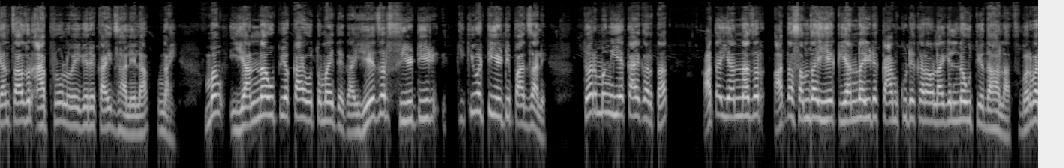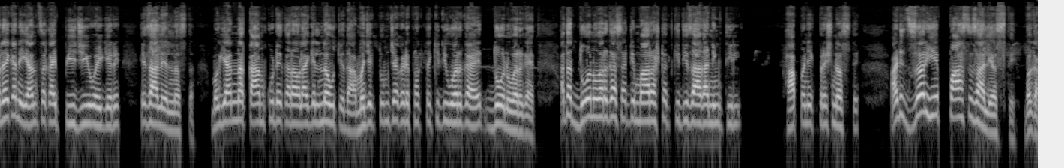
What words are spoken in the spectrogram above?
त्यांचा अजून ॲप्रोल वगैरे काही झालेला नाही. मग यांना उपयोग काय होतो माहिती आहे का? हे जर सी ई टी किंवा टी ए टी पास झाले तर मग हे काय करतात? आता यांना जर आता समजा हे यांना इथे काम कुठे करावं लागेल? नऊ ते दहालाच बरोबर आहे का नाही? यांचं काही पी जी वगैरे हे झालेलं नसतं. मग यांना काम कुठे करावं लागेल? नऊ ते दहा. म्हणजे तुमच्याकडे फक्त किती वर्ग आहेत? दोन वर्ग आहेत. आता दोन वर्गासाठी महाराष्ट्रात किती जागा निघतील? हा पण एक प्रश्न असते. आणि जर हे पास झाले असते बघा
